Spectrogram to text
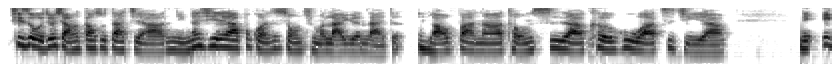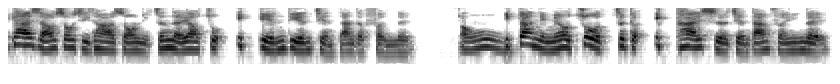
其实我就想要告诉大家，你那些啊，不管是从什么来源来的，嗯、老板啊、同事啊、客户啊、自己呀、啊，你一开始要收集它的时候，你真的要做一点点简单的分类哦。一旦你没有做这个一开始的简单分类，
